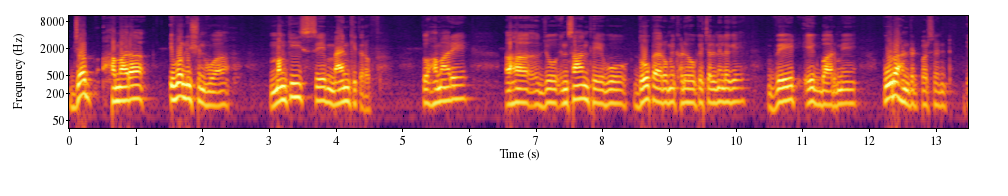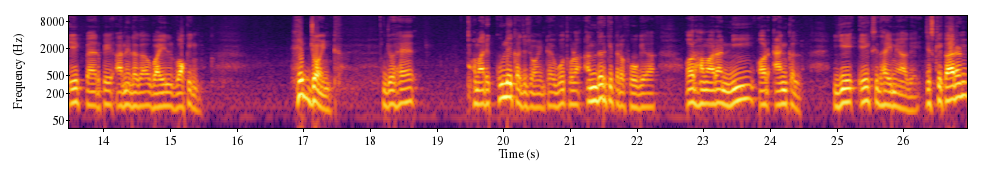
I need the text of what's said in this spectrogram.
जब हमारा इवोल्यूशन हुआ मंकी से मैन की तरफ़ तो हमारे जो इंसान थे, वो दो पैरों में खड़े होकर चलने लगे। वेट एक बार में पूरा हंड्रेड परसेंट एक पैर पे आने लगा वाइल वॉकिंग हिप जॉइंट जो है, हमारे कूले का जो जॉइंट है, वो थोड़ा अंदर की तरफ़ हो गया और हमारा नी और एंकल ये एक सिधाई में आ गए, जिसके कारण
